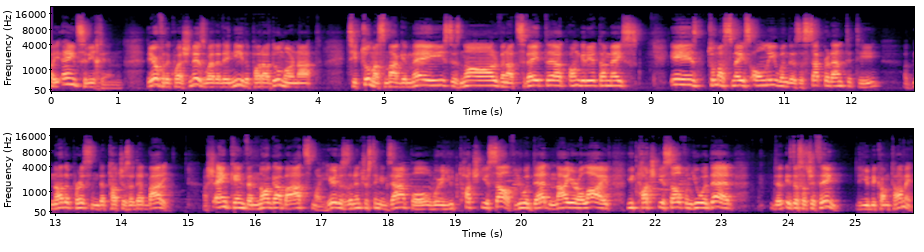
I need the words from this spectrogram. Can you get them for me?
oi ein zrichen. Therefore, the question is whether they need a paraduma or not. Zitumas magemeis is nor wenn zweite at ongerierter meis. Is tumas meis only when there's a separate entity, another person that touches a dead body. Here, this is an interesting example where you touched yourself. You were dead and now you're alive. You touched yourself when you were dead. Is there such a thing? Do you become Tommy?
